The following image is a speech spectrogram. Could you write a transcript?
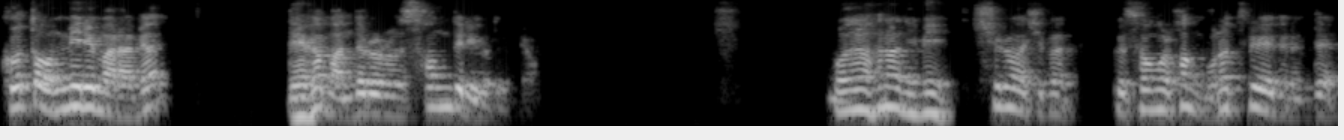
그것도 엄밀히 말하면 내가 만들어 놓은 성들이거든요. 오늘 하나님이 싫어하시면 그 성을 확 무너뜨려야 되는데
